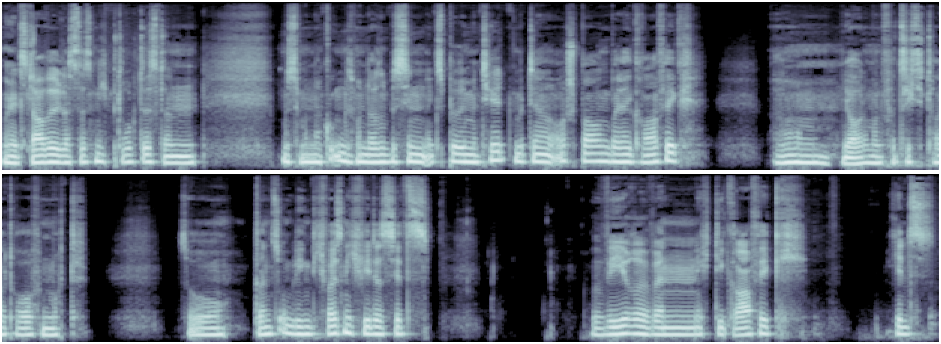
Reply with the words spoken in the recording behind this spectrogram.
man jetzt da will, dass das nicht bedruckt ist, dann muss man da gucken, dass man da so ein bisschen experimentiert mit der Aussparung bei der Grafik. Ähm, ja, oder man verzichtet halt drauf und macht so ganz umliegend. Ich weiß nicht, wie das jetzt wäre, wenn ich die Grafik jetzt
